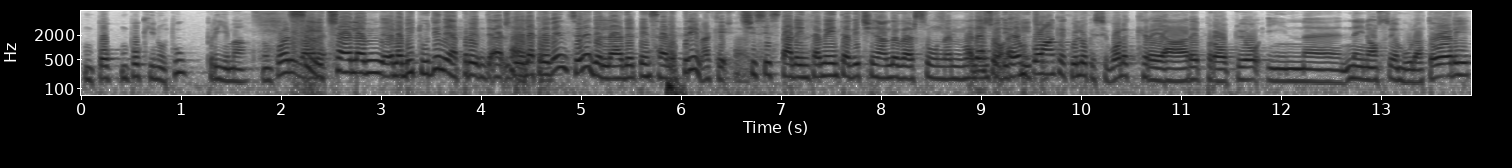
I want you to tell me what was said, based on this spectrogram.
un, po', un pochino tu prima. Non puoi arrivare... Sì, c'è l'abitudine pre certo. della prevenzione del, del, pensare prima, che certo. ci si sta lentamente avvicinando verso un momento Adesso difficile. è un po' anche quello che si vuole creare proprio in, eh, nei nostri ambulatori.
